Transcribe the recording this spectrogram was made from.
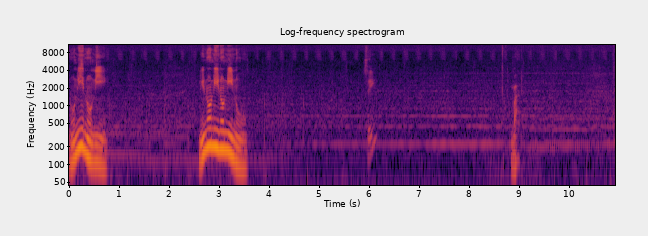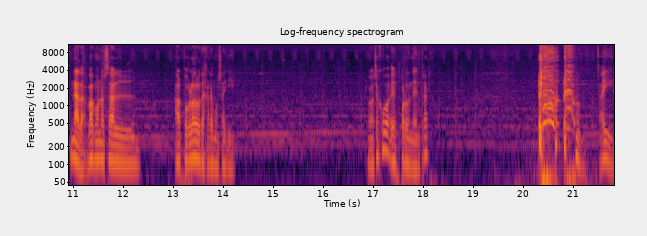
nuni, nuni. Ninu. ¿Sí? Vale. Nada, vámonos al... Al poblado lo dejaremos allí. Lo consejo es por dónde entrar. Ahí.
